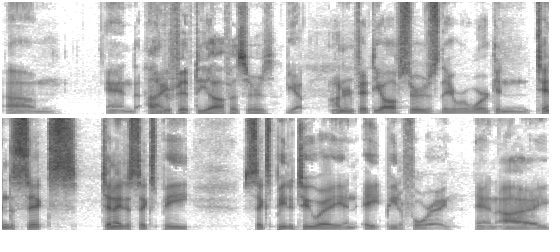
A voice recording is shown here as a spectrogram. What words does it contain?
Um, and I 150 officers. Yep. 150 officers. They were working 10 to 6, 10A to 6P, 6P to 2A, and 8P to 4A. And I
